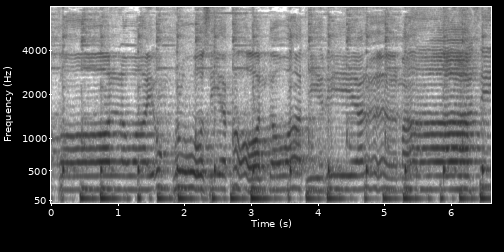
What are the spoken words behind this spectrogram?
แล้วลูกก็ย่อก่อนละไหวองค์ครูเสียก่อนก็ว่าที่เรียนมาสิ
